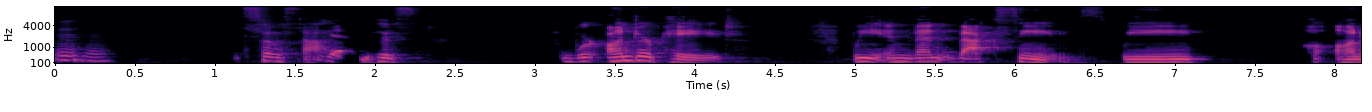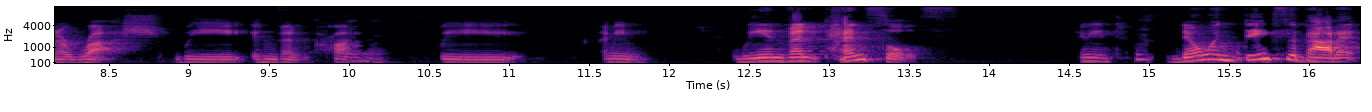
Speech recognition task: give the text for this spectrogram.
hmm It's so sad Yes. because we're underpaid. We invent vaccines. We on a rush. We invent products. Mhm. We, I mean, we invent pencils. I mean, no one thinks about it,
